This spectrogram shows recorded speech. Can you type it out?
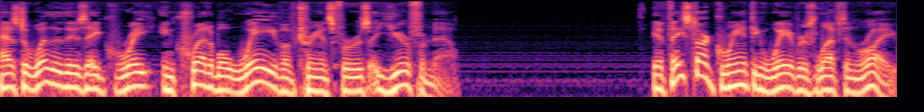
as to whether there's a great, incredible wave of transfers a year from now. If they start granting waivers left and right,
